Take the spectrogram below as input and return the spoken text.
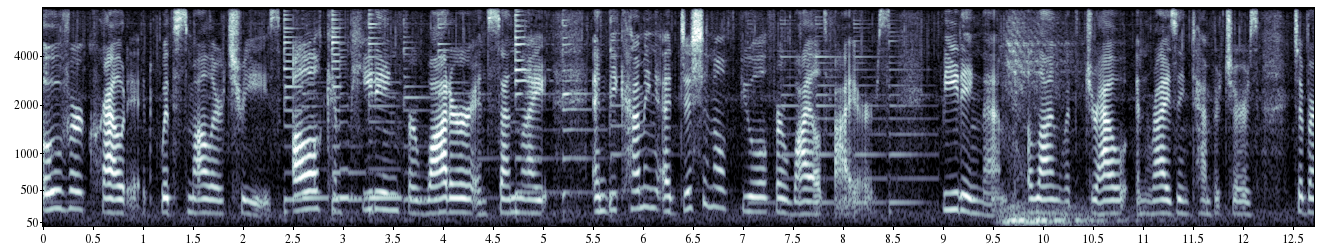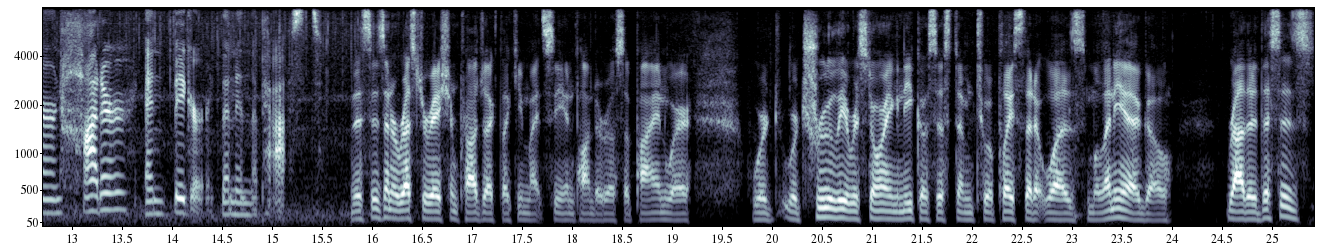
overcrowded with smaller trees, all competing for water and sunlight and becoming additional fuel for wildfires, feeding them, along with drought and rising temperatures, to burn hotter and bigger than in the past. This isn't a restoration project like you might see in Ponderosa Pine, where we're, we're truly restoring an ecosystem to a place that it was millennia ago. Rather, this is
